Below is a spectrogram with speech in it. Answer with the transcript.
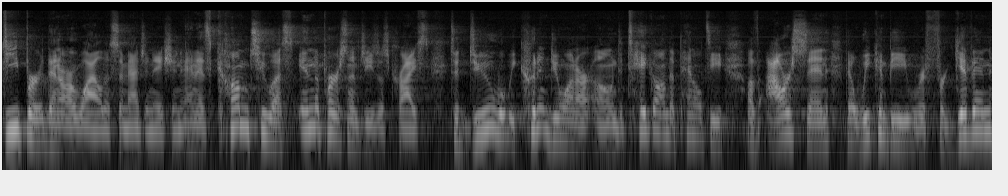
deeper than our wildest imagination and has come to us in the person of Jesus Christ to do what we couldn't do on our own, to take on the penalty of our sin, that we can be forgiven,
